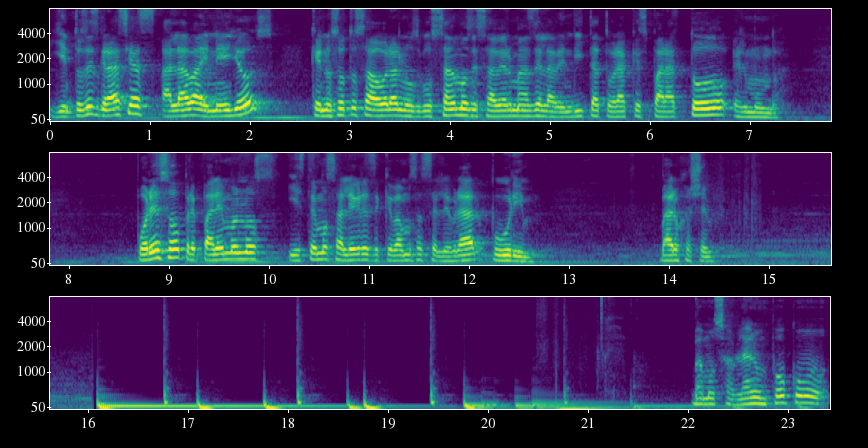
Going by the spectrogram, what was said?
Y entonces, gracias, alaba en ellos, que nosotros ahora nos gozamos de saber más de la bendita Torah que es para todo el mundo. Por eso preparémonos y estemos alegres de que vamos a celebrar Purim. Baruch Hashem. Vamos a hablar un poco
